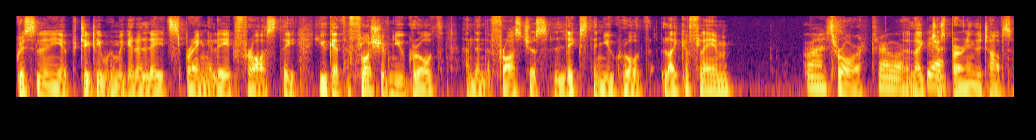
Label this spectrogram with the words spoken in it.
griselinia, particularly when we get a late spring, a late frost. The, you get the flush of new growth, and then the frost just licks the new growth like a flame Right. thrower, Thrower. like yeah. just burning the tops.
